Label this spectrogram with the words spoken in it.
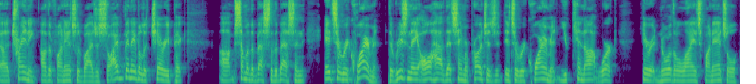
uh, training other financial advisors. So I've been able to cherry pick um, some of the best of the best, and it's a requirement. The reason they all have that same approach is it's a requirement. You cannot work here at Northern Alliance Financial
